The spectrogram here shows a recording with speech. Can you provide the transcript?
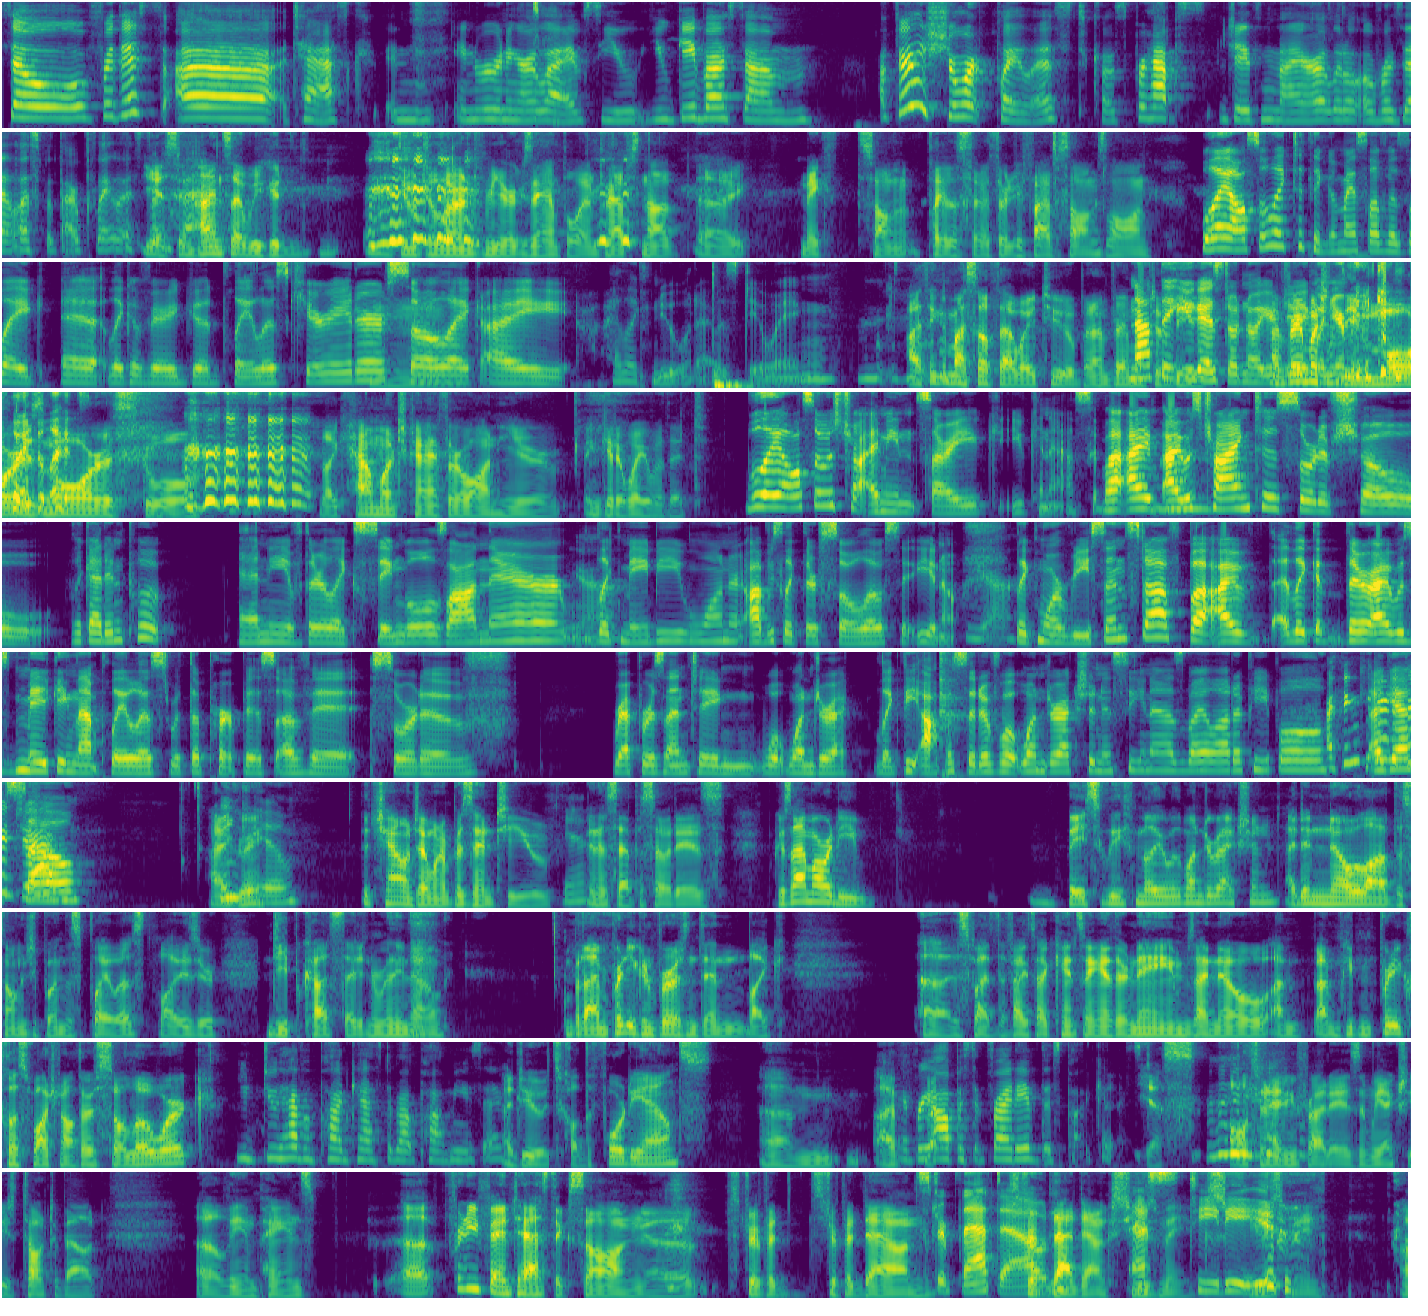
So for this uh task in in ruining our lives, you you gave us um a fairly short playlist because perhaps Jason and I are a little overzealous with our playlist. Yes, in hindsight, we could do to learn from your example and perhaps not uh, make song playlists that are 35 songs long. Well, I also like to think of myself as like a, like a very good playlist curator. So Mm. like I I like knew what I was doing. I think of myself that way too, but I'm very Not much of that the, you guys don't know what you're I'm very much when of you're the making more is more school. like, how much can I throw on here and get away with it? Well, I also was trying. I mean, sorry, you, you can ask, but I I Mm. was trying to sort of show like I didn't put any of their like singles on there. Yeah. Like maybe one or obviously like their solo, you know, yeah. like more recent stuff. But I, I like there I was making that playlist with the purpose of it sort of representing what One Direct like the opposite of what One Direction is seen as by a lot of people. I think you I did a good guess job. so. I Thank agree. you. The challenge I want to present to you Yeah. in this episode is because I'm already basically familiar with One Direction. I didn't know a lot of the songs you put in this playlist. A lot of these are deep cuts I didn't really know. but I'm pretty conversant in like uh, despite the fact that I can't say any of their names, I know I'm I'm keeping pretty close watching all their solo work. You do have a podcast about pop music. I do. It's called the 40 ounce. Um, I've Every opposite Friday of this podcast. yes, alternating Fridays, and we actually talked about uh, Liam Payne's uh, pretty fantastic song, uh, "Strip It, Strip It Down." Strip that down. Strip that down. Excuse me. STD. Excuse me. Oh.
